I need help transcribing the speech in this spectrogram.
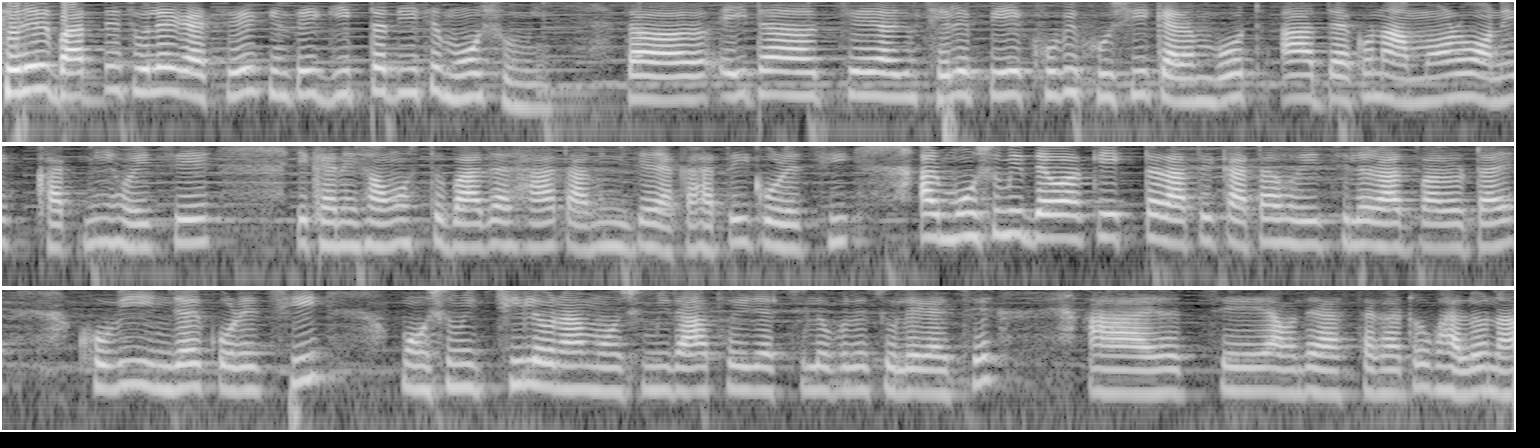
ছেলের বার্থডে চলে গেছে, কিন্তু এই গিফটটা দিয়েছে মৌসুমি। তা এইটা হচ্ছে ছেলে পেয়ে খুবই খুশি ক্যারাম বোর্ড। আর দেখো না, আমারও অনেক খাটনি হয়েছে। এখানে সমস্ত বাজার হাট আমি নিজের একা হাতেই করেছি। আর মৌসুমির দেওয়া কেকটা রাতে কাটা হয়েছিল রাত বারোটায়। খুবই এনজয় করেছি। মৌসুমি ছিল না, মৌসুমি রাত হয়ে যাচ্ছিল বলে চলে গেছে। আর হচ্ছে আমাদের রাস্তাঘাটও ভালো না।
